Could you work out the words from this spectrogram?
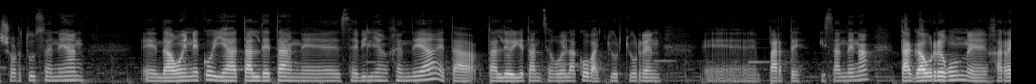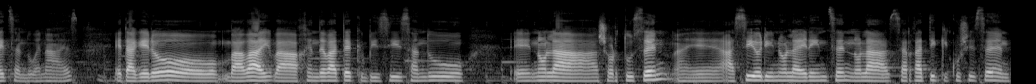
sortu zenean e, dagoeneko ja taldetan e, zebilen jendea eta talde horietan zegoelako bat jurtjurren e, parte izan dena eta gaur egun e, jarraitzen duena, ez? Eta gero ba bai, ba, jende batek bizi izan du e, nola sortu zen, hazi hori nola ereintzen, nola zergatik ikusi zen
